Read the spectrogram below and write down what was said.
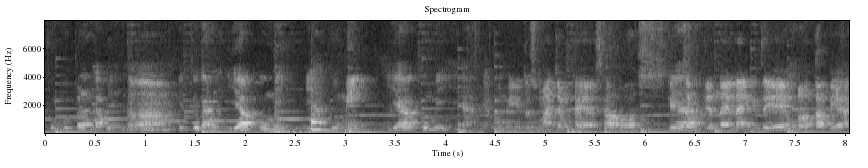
bumbu pelengkap ya. Itu, Heeh. itu kan yakumi. Yakumi, Yakumi ya. yakumi itu semacam kayak saus, kecap dan lain-lain gitu ya yang Ya. pelengkap ya,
